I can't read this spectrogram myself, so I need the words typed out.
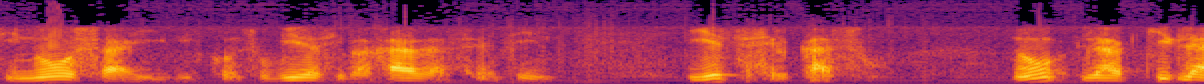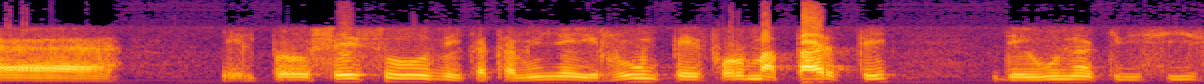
sinuosa y, con subidas y bajadas, en fin. Y este es el caso, ¿no? La, la, el proceso de Cataluña irrumpe, forma parte de una crisis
